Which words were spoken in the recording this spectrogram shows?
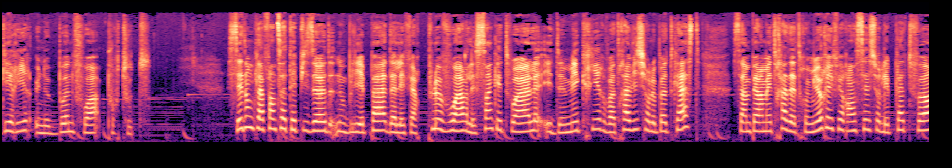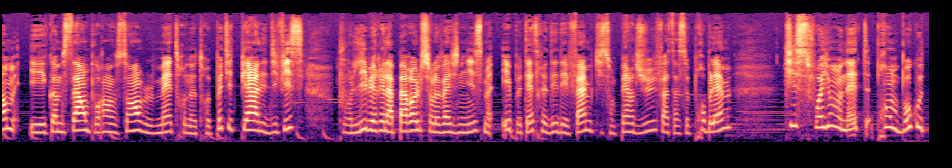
guérir une bonne fois pour toutes. C'est donc la fin de cet épisode. N'oubliez pas d'aller faire pleuvoir les 5 étoiles et de m'écrire votre avis sur le podcast. Ça me permettra d'être mieux référencé sur les plateformes et comme ça, on pourra ensemble mettre notre petite pierre à l'édifice pour libérer la parole sur le vaginisme et peut-être aider des femmes qui sont perdues face à ce problème qui, soyons honnêtes, prend beaucoup de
